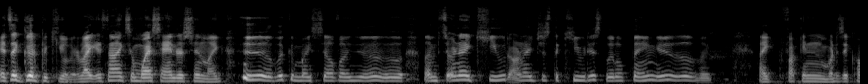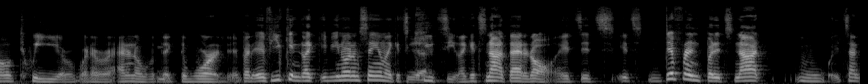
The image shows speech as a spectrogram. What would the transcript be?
it's like good peculiar. Like it's not like some Wes Anderson like look at myself. I, uh, I'm so aren't I cute? Aren't I just the cutest little thing? Uh, like, like fucking what is it called? Twee or whatever. I don't know what the, the word. But if you can like if you know what I'm saying, like it's Yeah. cutesy. Like it's not that at all. It's it's it's different, but it's not. It's not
